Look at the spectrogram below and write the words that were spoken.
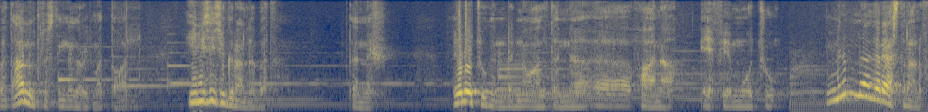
በጣም interesting ነገሮች መጥተዋል። ኢቢሲ ችግር አለበት ትንሽ፣ ሌሎቹ ግን እንደነ ዋልታ እነ ፋና ኤፍኤሞቹ ምንም ነገር ያስተላልፉ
